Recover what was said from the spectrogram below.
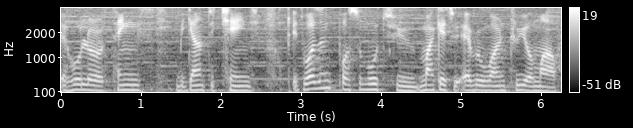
a whole lot of things began to change. It wasn't possible to market to everyone through your mouth.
